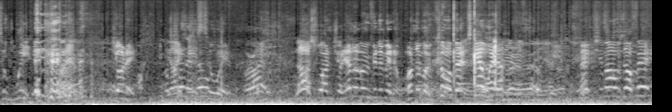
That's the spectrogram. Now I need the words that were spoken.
To win. Johnny, the idea is to win. All right. Last one, Johnny. On move in the middle. On the move. Come on, Bex. Get a winner. Make your miles off it.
